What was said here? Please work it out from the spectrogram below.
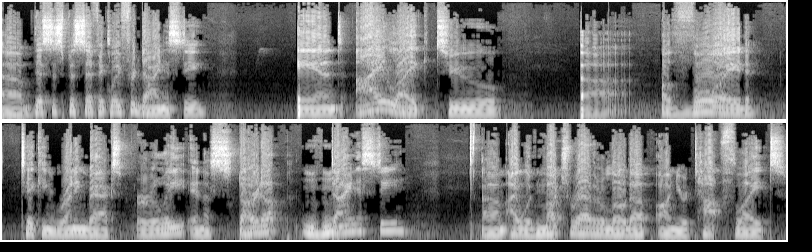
Uh, this is specifically for Dynasty. And I like to uh, avoid taking running backs early in a startup dynasty. Um, I would much rather load up on your top flight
